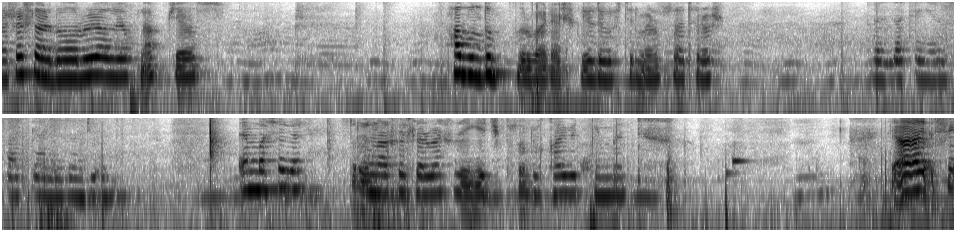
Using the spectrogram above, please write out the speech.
Arkadaşlar doğru yol yok ne yapacağız? Ha buldum. Dur bari aşkıyla da göstermiyorum saat arar. Ben zaten yarım saat bir hallediyorum diyorum. En başa gel. Durun arkadaşlar ben şuraya geçip sonra kaybetmeyeyim ben. Ya şu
